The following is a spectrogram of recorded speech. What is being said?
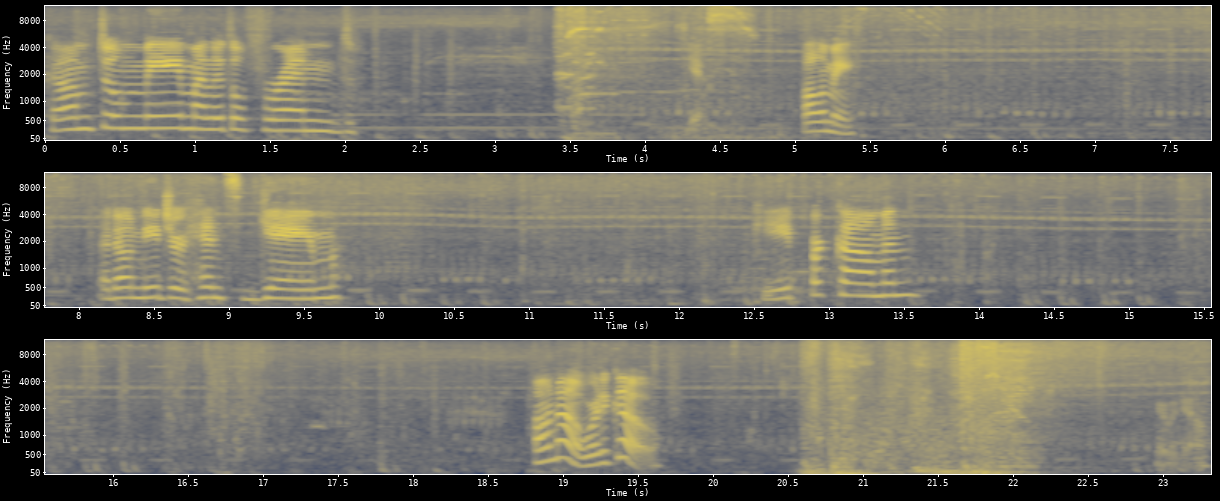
Come to me, my little friend. Yes. Follow me. I don't need your hints, game. Keep her coming. Oh no, where'd it go? Here we go.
